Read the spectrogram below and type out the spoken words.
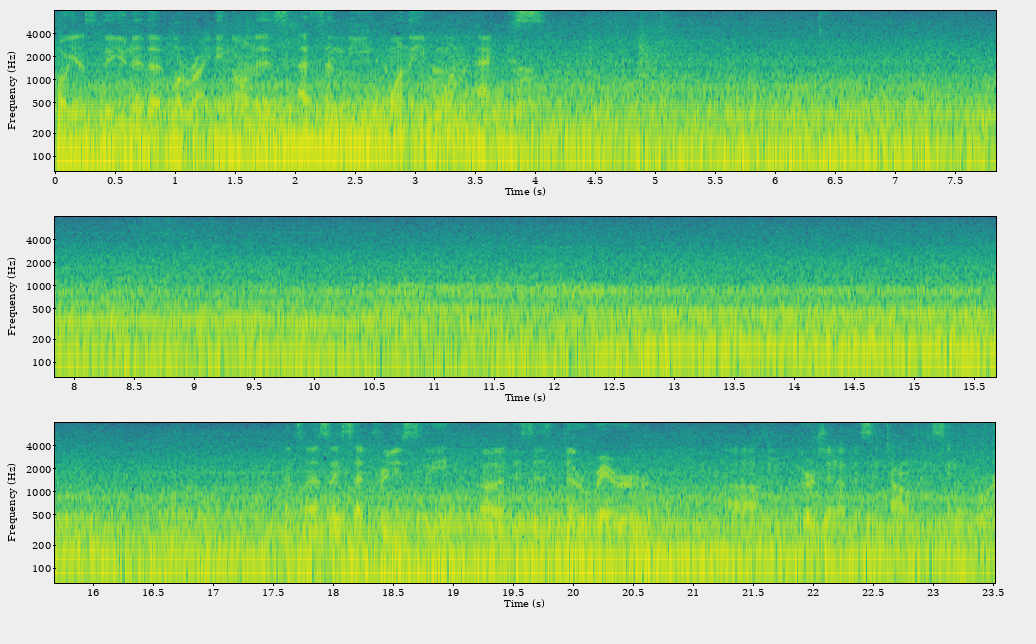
Oh yes, the unit that we're riding on is SMB181X. As I said previously, uh, this is the rarer um, version of the Citaro in Singapore.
